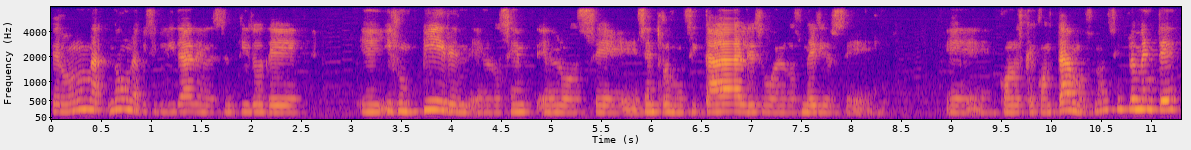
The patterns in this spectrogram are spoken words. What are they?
pero no una, visibilidad en el sentido de eh, irrumpir en, los, eh, centros musicales o en los medios eh, con los que contamos, ¿no? Simplemente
